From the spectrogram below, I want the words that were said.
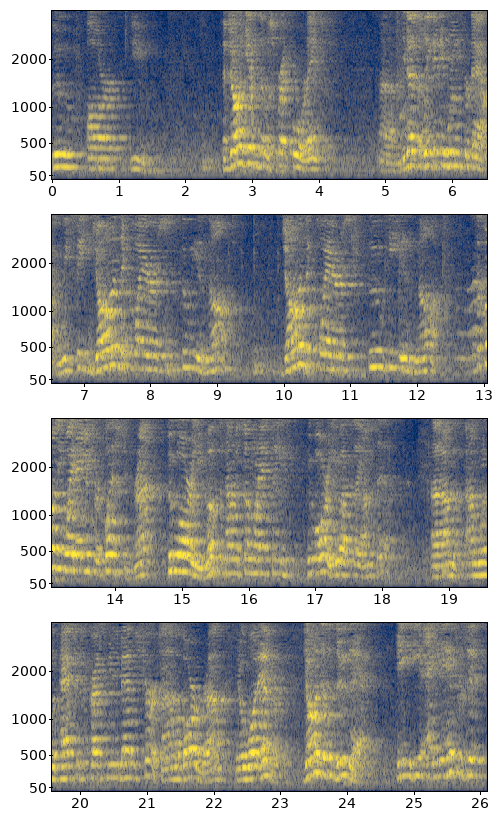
Who are you? Now, John gives them a straightforward answer. Um, he doesn't leave any room for doubt. And we see John declares who he is not. John declares who he is not. It's a funny way to answer a question, right? Who are you? Most of the time, if someone asks me, Who are you? I'd say, I'm Seth. Uh, I'm, I'm one of the pastors of Christ Community Baptist Church. I'm a barber. I'm, you know, whatever. John doesn't do that. He, he, he answers it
